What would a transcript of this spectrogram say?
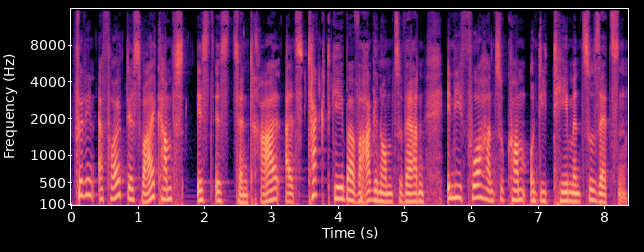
Für den Erfolg des Wahlkampfs ist es zentral, als Taktgeber wahrgenommen zu werden, in die Vorhand zu kommen und die Themen zu setzen.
